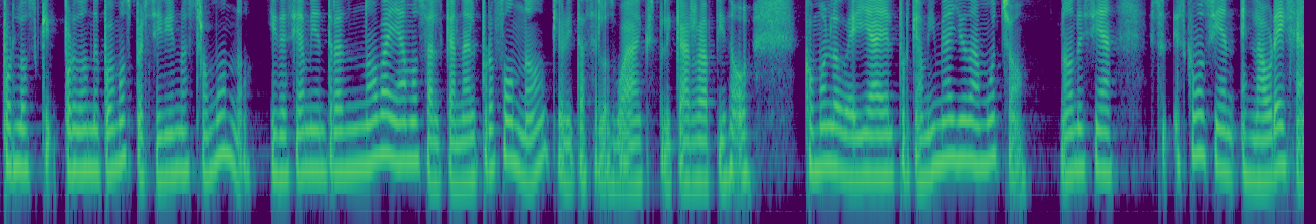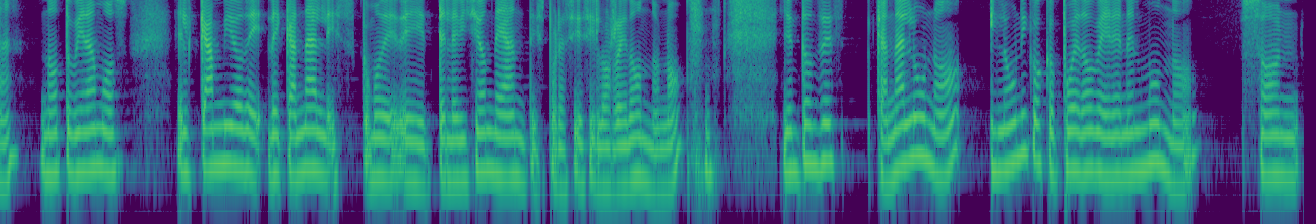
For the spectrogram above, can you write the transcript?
por los que por donde podemos percibir nuestro mundo. Y decía mientras no vayamos al canal profundo que ahorita se los voy a explicar rápido cómo lo veía él porque a mí me ayuda mucho no decía es, como si en, la oreja no tuviéramos el cambio de, canales como de, televisión de antes por así decirlo redondo no y entonces canal 1 y lo único que puedo ver en el mundo son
